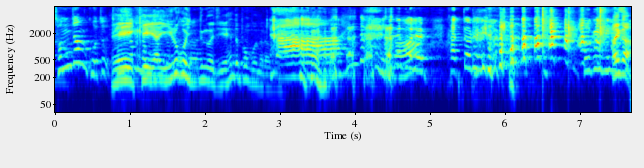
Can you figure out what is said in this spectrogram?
점점 고조 에이 점점, 그게 야 점점, 이러고. 있는 거지 핸드폰 보느라고. 아 핸드폰인가? 핸드폰을 각도를 이렇게 아니 그러니까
